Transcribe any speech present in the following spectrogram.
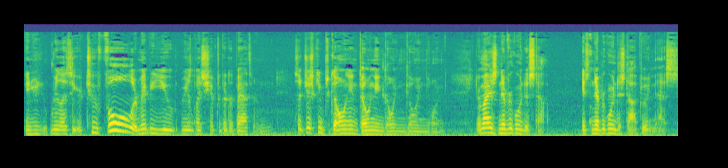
and you realize that you're too full, or maybe you realize you have to go to the bathroom. So it just keeps going and going and going and going and going. Your mind is never going to stop. It's never going to stop doing this.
